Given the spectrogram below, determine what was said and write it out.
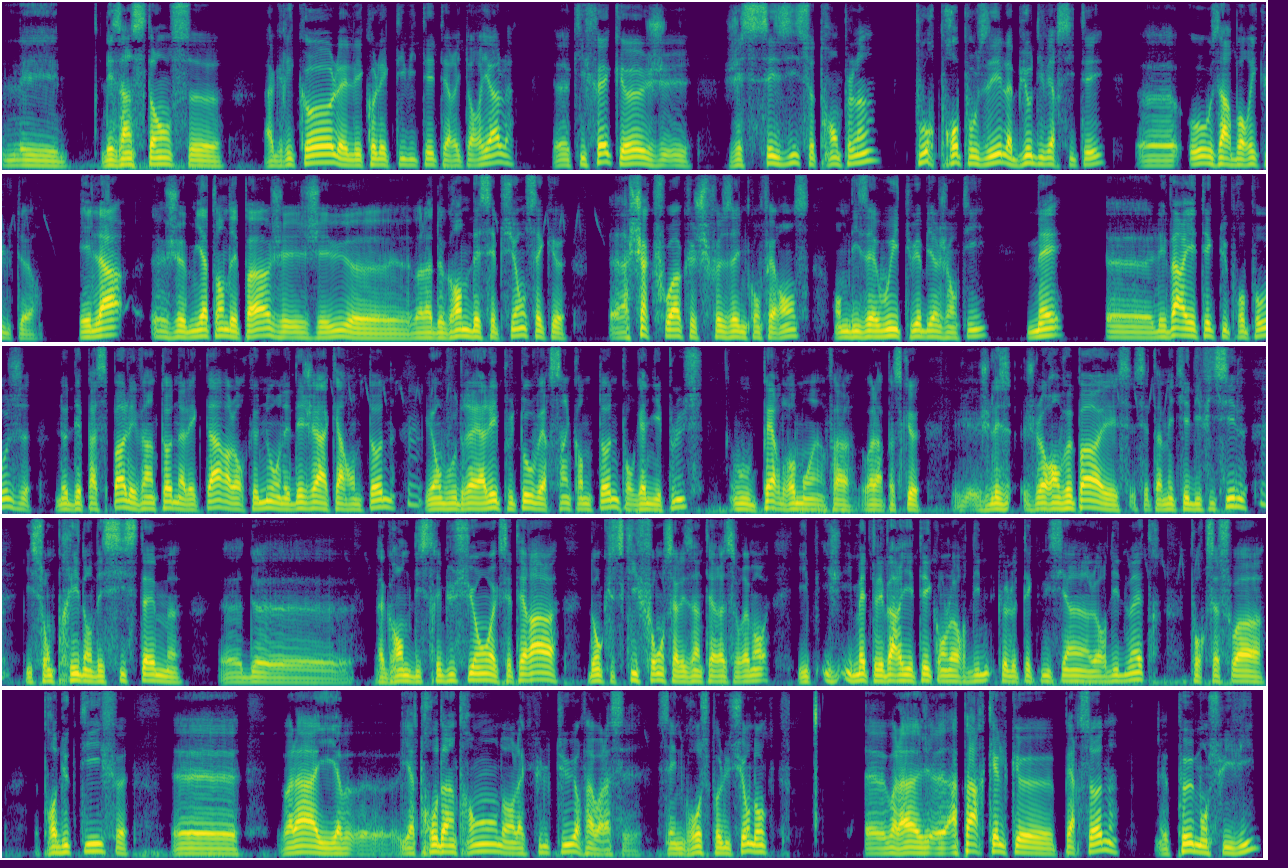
les, les instances euh, agricoles et les collectivités territoriales, euh, qui fait que j'ai saisi ce tremplin pour proposer la biodiversité euh, aux arboriculteurs. Et là, je m'y attendais pas. J'ai eu voilà de grandes déceptions. C'est que à chaque fois que je faisais une conférence, on me disait oui, tu es bien gentil, mais euh, les variétés que tu proposes ne dépassent pas les 20 tonnes à l'hectare, alors que nous, on est déjà à 40 tonnes hmm. et on voudrait aller plutôt vers 50 tonnes pour gagner plus ou perdre moins. Enfin, voilà, parce que je, les, je leur en veux pas et c'est un métier difficile. Hmm. Ils sont pris dans des systèmes euh, de la grande distribution, etc. Donc, ce qu'ils font, ça les intéresse vraiment. Ils, ils, mettent les variétés qu'on leur dit, que le technicien leur dit de mettre pour que ça soit productif. Euh, voilà, il y a, il y a trop d'intrants dans la culture. Enfin voilà, c'est une grosse pollution. Donc euh, voilà, à part quelques personnes, peu m'ont suivi,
